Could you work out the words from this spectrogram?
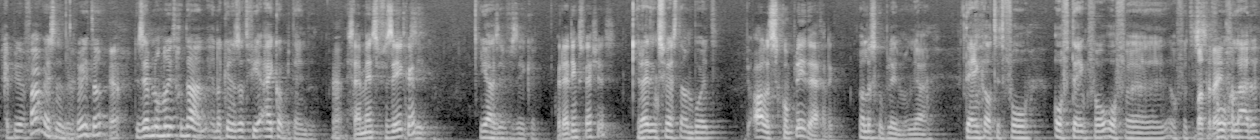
Heb je een vaarwijs nodig, weet je toch? Ja. Dus ze hebben nog nooit gedaan. En dan kunnen ze dat via eikapitein doen. Zijn mensen verzekerd? Ja, ze verzekerd. Reddingsvestjes? Reddingsvest aan boord. Alles compleet eigenlijk. Alles compleet, man. Ja. Tank altijd vol. Of tank vol, of, eh, of het is Batterij? volgeladen.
